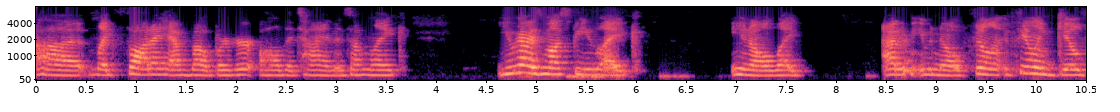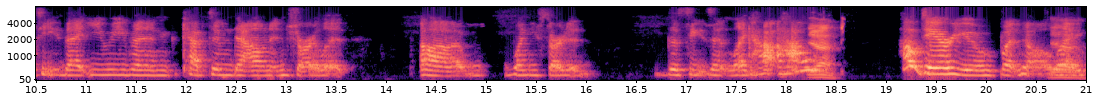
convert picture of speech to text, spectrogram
uh like thought I have about Burger all the time is I'm like, you guys must be like, you know, like I don't even know, feeling feeling guilty that you even kept him down in Charlotte uh when you started the season. Like how how Yeah. how dare you? But no, Yeah. like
